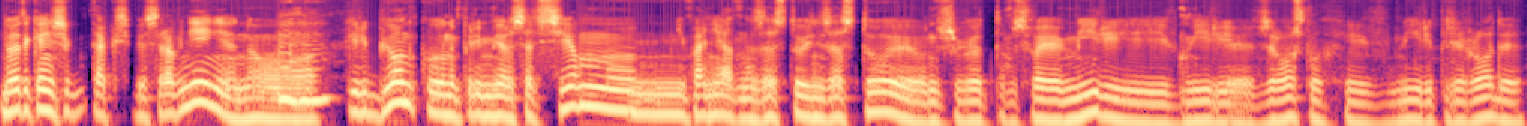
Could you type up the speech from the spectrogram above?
Ну, это, конечно, так себе сравнение, но к ребенку, например, совсем непонятно, застой, не застой. Он живет там в своем мире, и в мире взрослых, и в мире природы.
